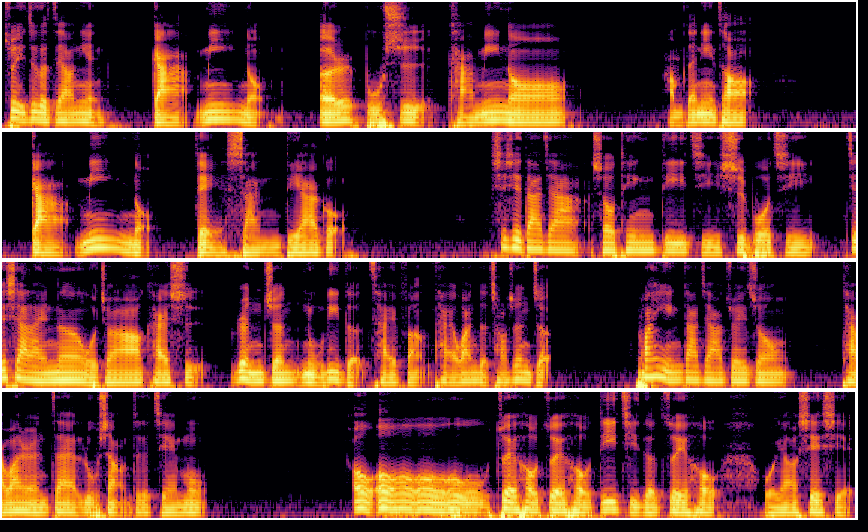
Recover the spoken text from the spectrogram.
所以这个字要念 camino，而不是 camino。好，我们再念一次哦，camino de Santiago。谢谢大家收听第一集试播集。接下来呢，我就要开始认真努力的采访台湾的朝圣者。欢迎大家追踪《台湾人在路上》这个节目。哦哦哦哦哦！最后最后，第一集的最后，我要谢谢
